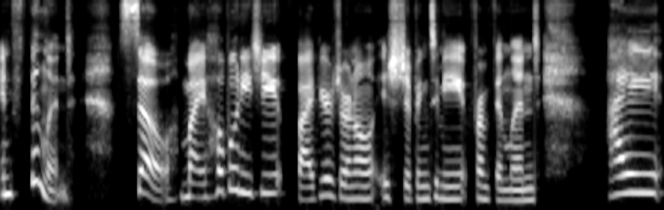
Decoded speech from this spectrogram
in Finland. So my Hobonichi five year journal is shipping to me from Finland. I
